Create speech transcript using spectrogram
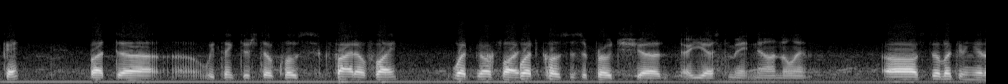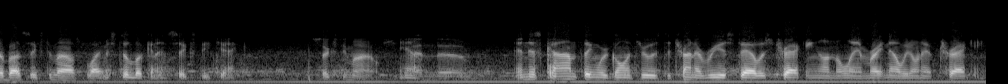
Okay? But uh, uh, we think they're still close. Fido flight? What, flight? what closest approach uh, are you estimating now on the LEM? Uh, still looking at about 60 miles, flight. We're still looking at 60, Jack. 60 miles. Yeah. And uh, And this com thing we're going through is to try to reestablish tracking on the LEM. Right now we don't have tracking.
